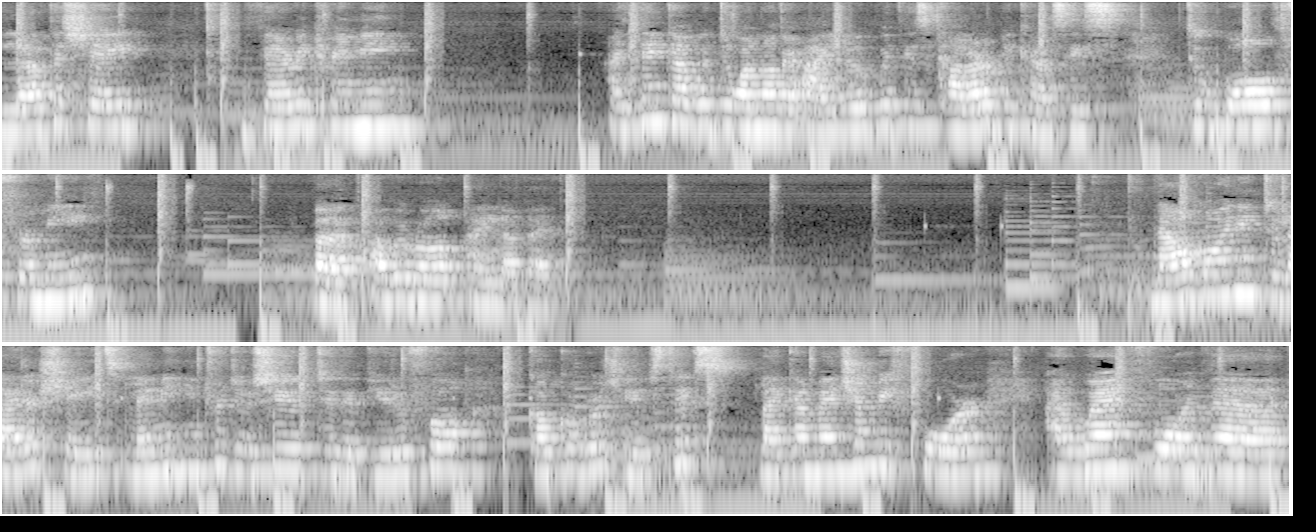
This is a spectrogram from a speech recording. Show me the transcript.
Love the shade, very creamy. I think I would do another eye look with this color because it's too bold for me. But overall, I love it. Now going into lighter shades, let me introduce you to the beautiful Coco Rouge lipsticks. Like I mentioned before, I went for the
